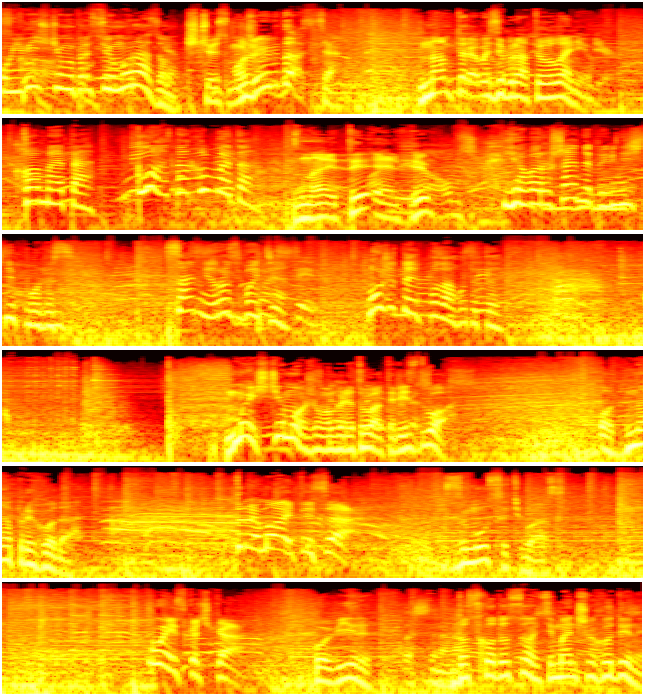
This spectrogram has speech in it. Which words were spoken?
Уявіть, що ми працюємо разом. Щось може і вдасться. Нам треба зібрати оленів, Комета. Класна комета. знайти ельфів. Я вирушаю на північний полюс. Сані розбиті. Можете їх полагодити? Ми ще можемо врятувати Різдво. Одна пригода. Тримайтеся! Змусить вас. Вискочка! Повірите? До сходу сонця менше години.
